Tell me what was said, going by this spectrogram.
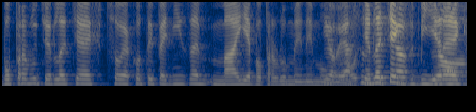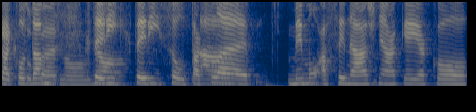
Opravdu těchto těch, co jako ty peníze mají, je opravdu minimum. Jo, Jo, Těchto těch sbírek, no, jako super, tam, no. který, No. který jsou takhle mimo asi náš nějaký jako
